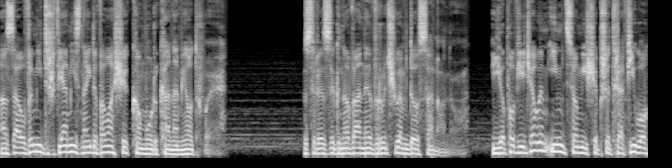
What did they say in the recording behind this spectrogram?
a za owymi drzwiami znajdowała się komórka na miotły. Zrezygnowany wróciłem do salonu i opowiedziałem im, co mi się przytrafiło,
